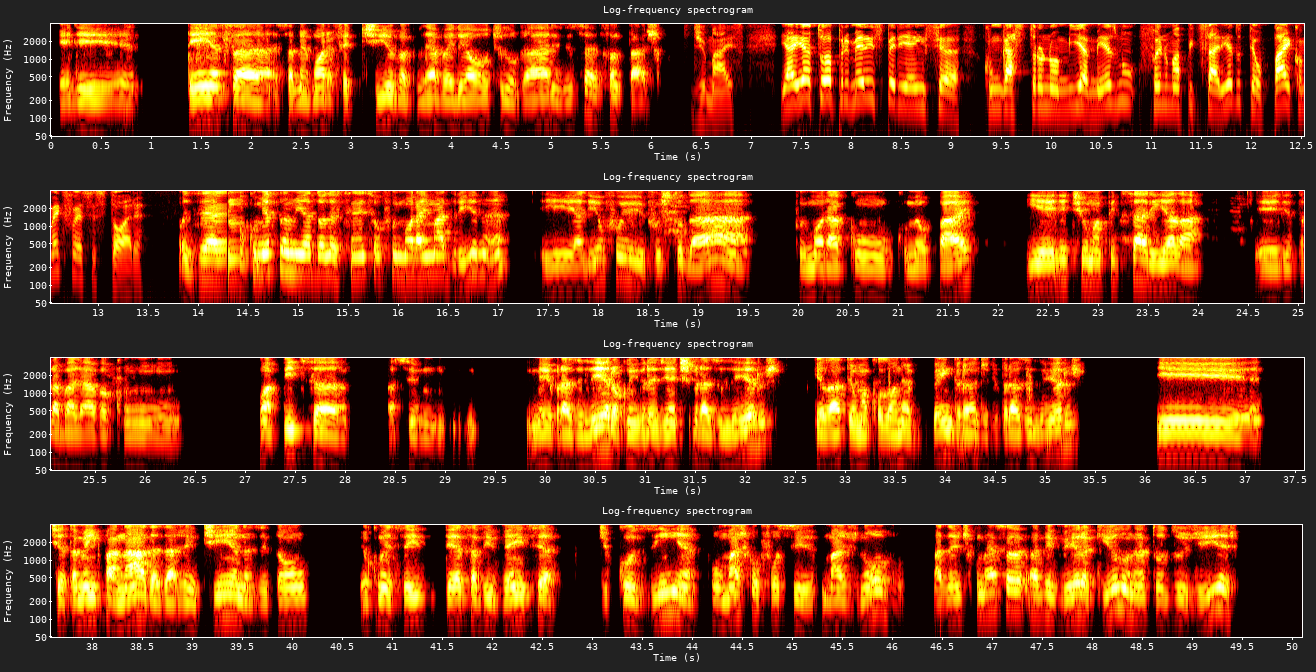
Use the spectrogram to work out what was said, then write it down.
ele tem essa, essa memória afetiva que leva ele a outros lugares, isso é fantástico. Demais. E aí a tua primeira experiência com gastronomia mesmo foi numa pizzaria do teu pai? Como é que foi essa história? Pois é, no começo da minha adolescência eu fui morar em Madrid, né? E ali eu fui, fui estudar fui morar com, com meu pai e ele tinha uma pizzaria lá. Ele trabalhava com, com a pizza assim meio brasileira, com ingredientes brasileiros, porque lá tem uma colônia bem grande de brasileiros. E tinha também empanadas argentinas, então eu comecei a ter essa vivência de cozinha, por mais que eu fosse mais novo, mas a gente começa a viver aquilo, né, todos os dias,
